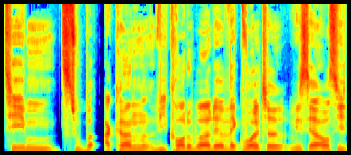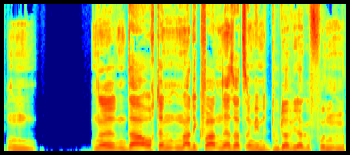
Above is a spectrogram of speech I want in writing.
Themen zu beackern wie Cordoba, der weg wollte, wie es ja aussieht, und ne, da auch dann einen adäquaten Ersatz irgendwie mit Duda wieder gefunden.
